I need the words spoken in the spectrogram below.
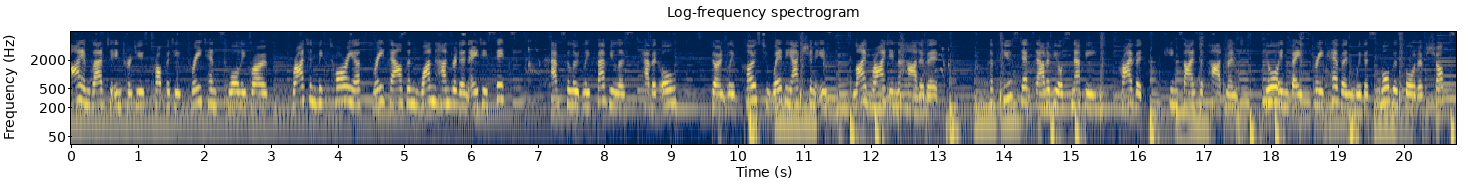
I am glad to introduce property 310 Warleigh Grove, Brighton, Victoria 3186. Absolutely fabulous, have it all. Don't live close to where the action is, live right in the heart of it. A few steps out of your snappy, private, king-sized apartment, you're in Bay Street heaven with a smorgasbord of shops,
